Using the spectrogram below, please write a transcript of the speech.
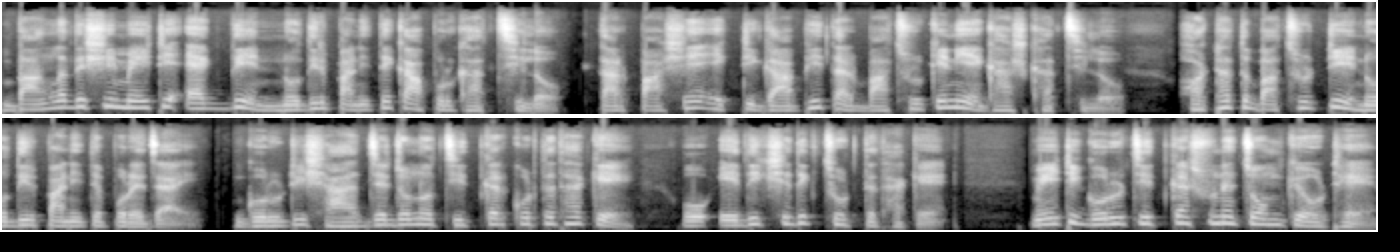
বাংলাদেশি মেয়েটি একদিন নদীর পানিতে কাপড় খাচ্ছিল। তার পাশে একটি গাভী তার বাছুরকে নিয়ে ঘাস খাচ্ছিল। হঠাৎ বাছুরটি নদীর পানিতে পড়ে যায়। গরুটি সাহায্যের জন্য চিৎকার করতে থাকে ও এদিক সেদিক ছুটতে থাকে। মেয়েটি গরুর চিৎকার শুনে চমকে ওঠে।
